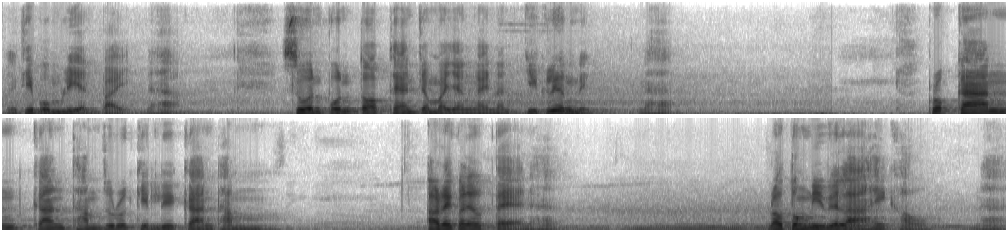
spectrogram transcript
อย่างที่ผมเรียนไปนะฮะส่วนผลตอบแทนจะมายังไงนั้นอีกเรื่องหนึ่งนะฮะเพราะการการทำธุรกิจหรือการทำอะไรก็แล้วแต่นะฮะเราต้องมีเวลาให้เขานะฮะ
